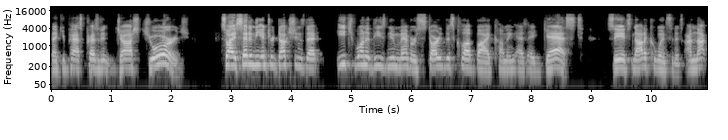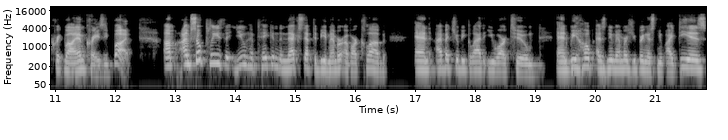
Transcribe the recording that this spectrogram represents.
Thank you, past President Josh George. So I said in the introductions that each one of these new members started this club by coming as a guest. See, it's not a coincidence. I'm not crazy. Well, I am crazy, but um, I'm so pleased that you have taken the next step to be a member of our club. And I bet you'll be glad that you are too. And we hope as new members, you bring us new ideas,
